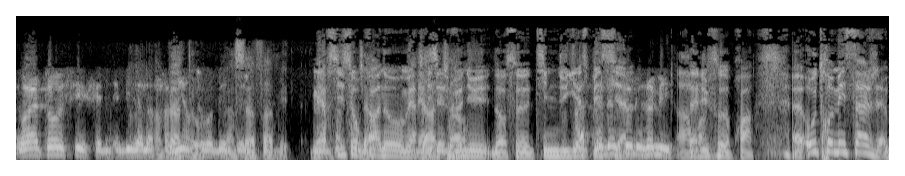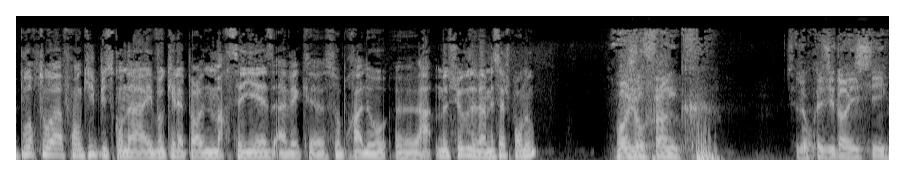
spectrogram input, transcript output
Ouais, toi aussi, fais des bisous à la À famille, on. Merci à la famille. Merci Ciao. Soprano, merci Ciao, d'être ciao. venu dans ce team du très spécial. bientôt, les amis. Au Salut. Sopra. Euh, autre message pour toi, Francky, puisqu'on a évoqué la période marseillaise avec euh, Soprano. Euh, ah, monsieur, vous avez un message pour nous? Bonjour Franck, c'est le président ici.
